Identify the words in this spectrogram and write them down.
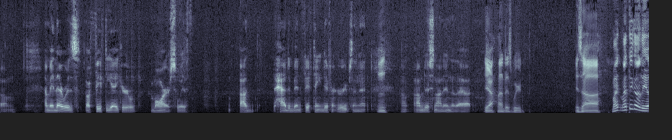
Um, I mean, there was a 50 acre marsh with, I had to have been 15 different groups in it. Mm. I'm- I'm just not into that. yeah, that is weird. Is uh My my thing on the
